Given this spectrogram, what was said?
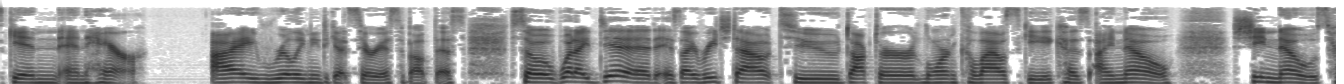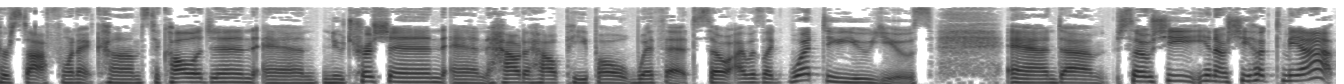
skin and hair. I really need to get serious about this. So, what I did is I reached out to Dr. Lauren Kalowski because I know she knows her stuff when it comes to collagen and nutrition and how to help people with it. So, I was like, What do you use? And um, so she, you know, she hooked me up.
